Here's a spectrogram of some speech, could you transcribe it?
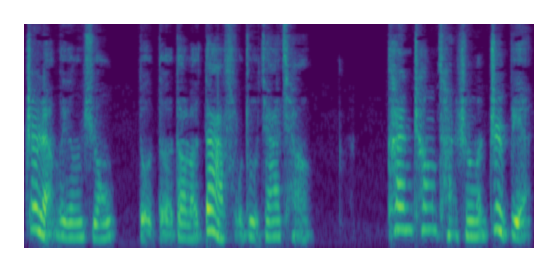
这两个英雄都得到了大幅度加强，堪称产生了质变。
